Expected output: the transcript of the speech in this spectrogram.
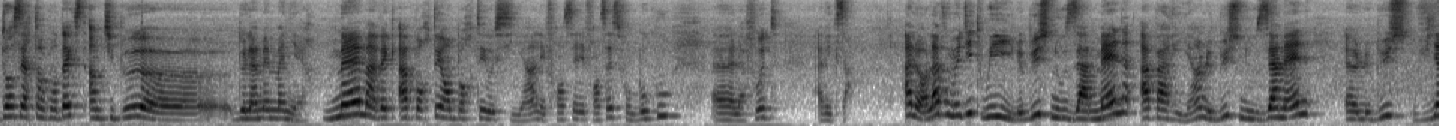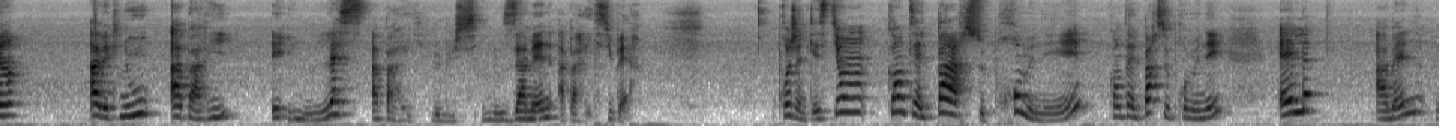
dans certains contextes un petit peu euh, de la même manière. Même avec apporter, emporter aussi. Hein. Les Français et les Françaises font beaucoup euh, la faute avec ça. Alors là, vous me dites oui, le bus nous amène à Paris. Hein. Le bus nous amène, euh, le bus vient avec nous à Paris et il nous laisse à Paris, le bus. Il nous amène à Paris. Super. Prochaine question. Quand elle part se promener, quand elle part se promener, elle amène ou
